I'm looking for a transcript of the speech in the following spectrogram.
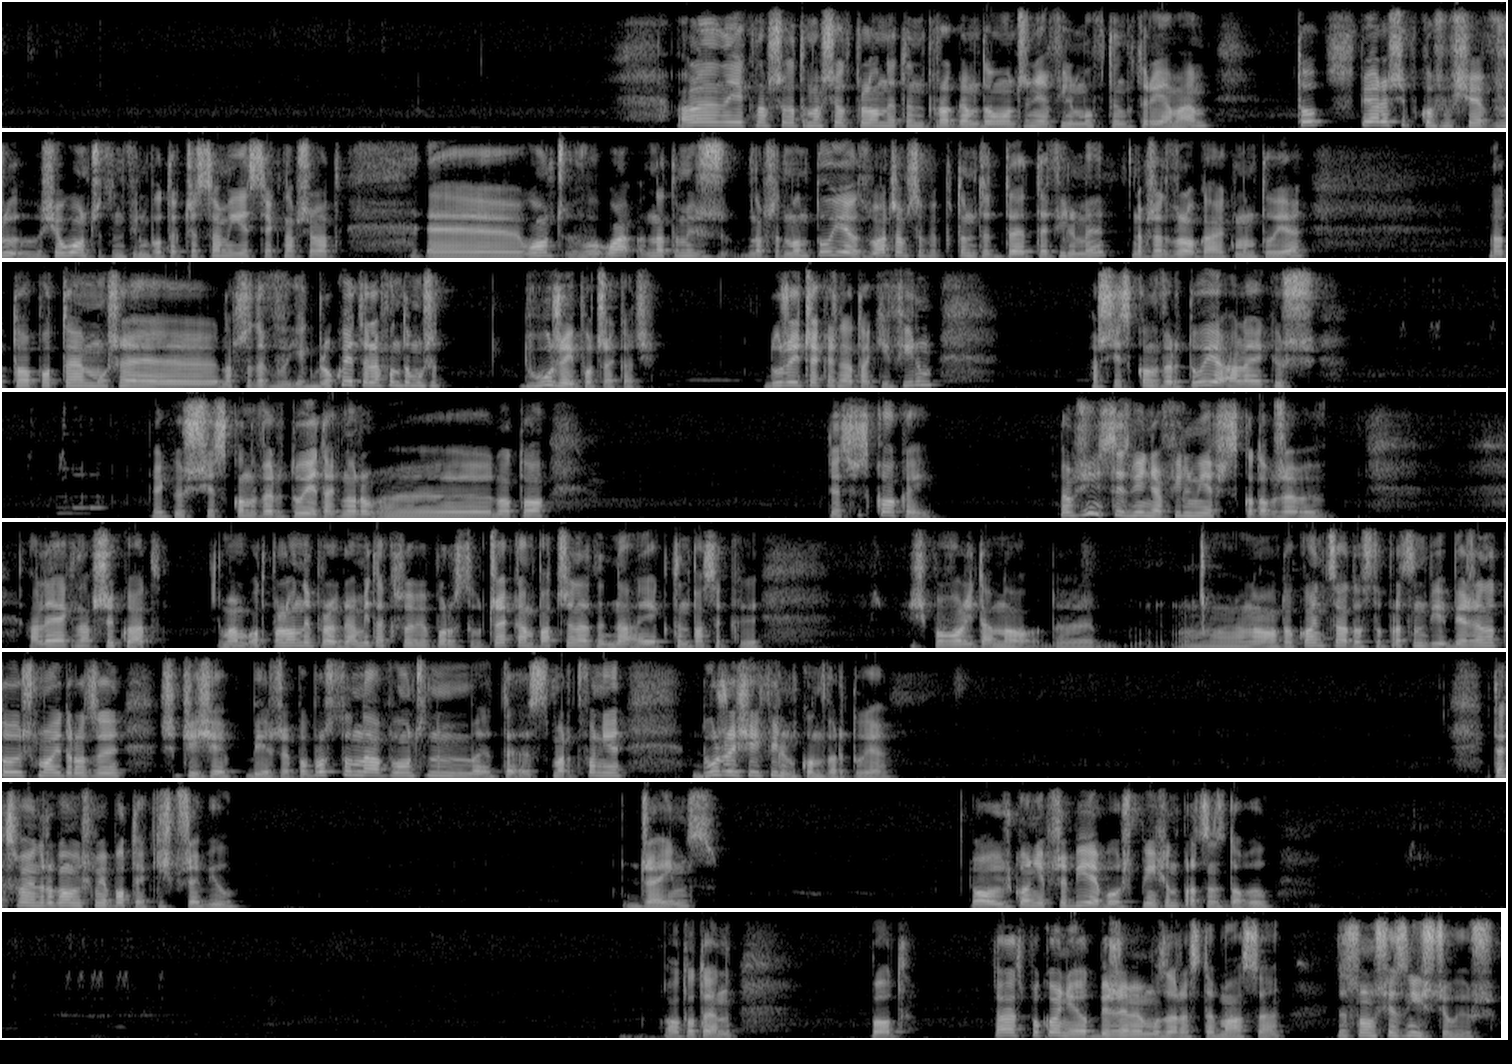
Ale jak na przykład masz odpalony ten program do łączenia filmów, ten, który ja mam, to w miarę szybko się, się łączy ten film, bo tak czasami jest jak na przykład e, łącz, w, na tym już na przykład montuję, złączam sobie potem te, te, te filmy, na przykład vloga jak montuję, no to potem muszę, na przykład jak blokuję telefon, to muszę dłużej poczekać. Dłużej czekać na taki film, aż się skonwertuje, ale jak już jak już się skonwertuje tak norm, e, no to to jest wszystko ok. Tam się nic nie zmienia w filmie, wszystko dobrze. Ale jak na przykład mam odpalony program i tak sobie po prostu czekam, patrzę na, ten, na jak ten pasek y, gdzieś powoli tam no, y, no do końca, do 100% bie- bierze, no to już moi drodzy szybciej się bierze. Po prostu na wyłączonym e, smartfonie dłużej się film konwertuje. I tak swoją drogą już mnie bot jakiś przebił. James. O, już go nie przebije, bo już 50% zdobył. O, to ten bot. Ale spokojnie, odbierzemy mu zaraz tę masę. Zresztą się zniszczył już.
